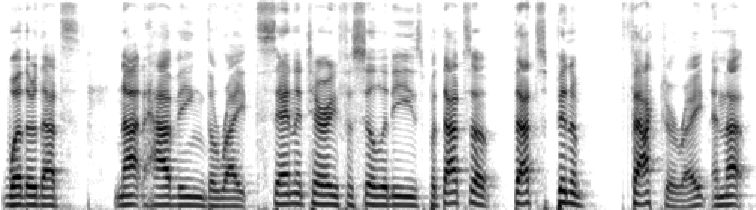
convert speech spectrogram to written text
whether that's not having the right sanitary facilities, but that's a that's been a factor, right? And that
